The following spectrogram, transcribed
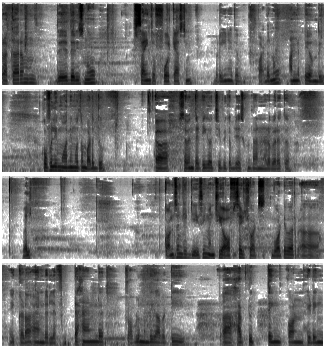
ప్రకారం there is no signs of forecasting rain అయితే పడను అన్నట్టే ఉంది. హోప్ఫుల్లీ మార్నింగ్ మొత్తం పడద్దు. సెవెన్ థర్టీకి వచ్చి పికప్ చేసుకుంటా అన్నాడు భరత్ వెల్ కాన్సన్ట్రేట్ చేసి మంచి ఆఫ్ సైడ్ షాట్స్ వాట్ ఎవర్ ఇక్కడ అండ్ లెఫ్ట్ హ్యాండ్ ప్రాబ్లం ఉంది కాబట్టి have to think on hiding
